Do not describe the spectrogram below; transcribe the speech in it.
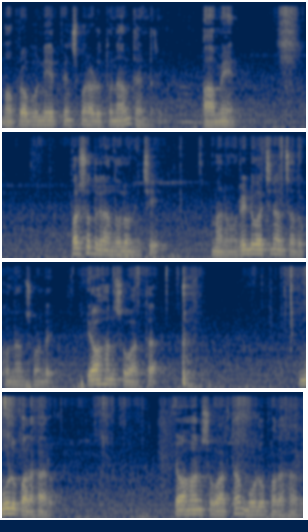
మా ప్రభు నేర్పించమని అడుగుతున్నాం తండ్రి. ఆమె పరిశుద్ధ గ్రంథంలో నుంచి మనం రెండు వచనాలు చదువుకుందాం చూడండి. యోహాను సువార్త మూడు పదహారు. యోహాను సువార్త మూడు పదహారు.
